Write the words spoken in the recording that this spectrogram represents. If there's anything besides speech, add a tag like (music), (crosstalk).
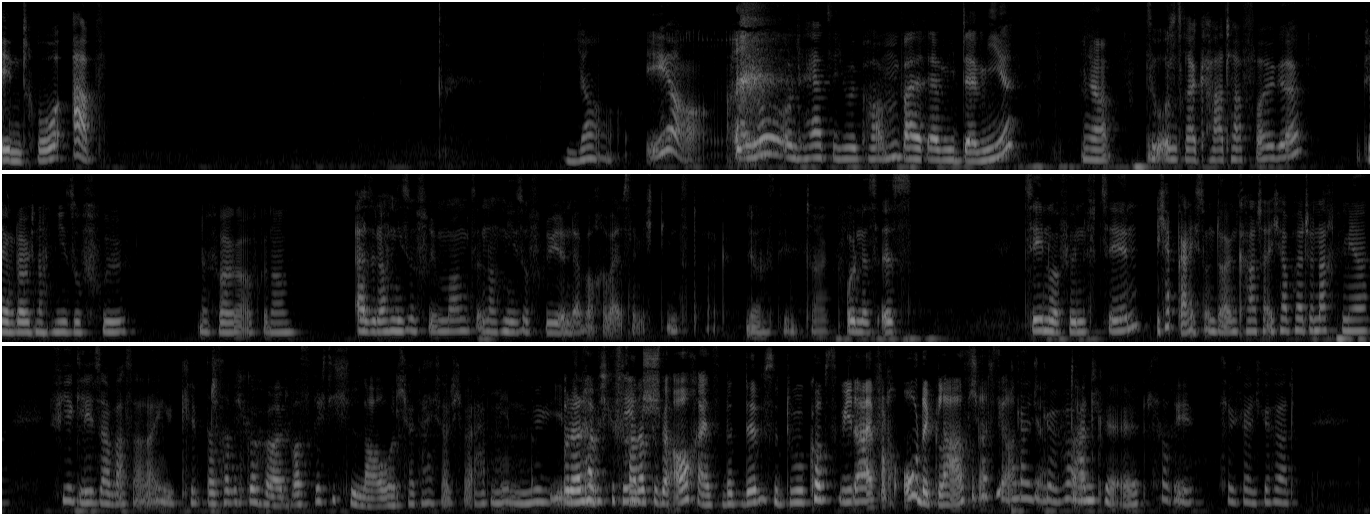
Intro ab. Ja. Ja, hallo und herzlich willkommen bei Remi Demi Ja. zu unserer Kater-Folge. Wir haben, glaube ich, noch nie so früh eine Folge aufgenommen. Also noch nie so früh morgens und noch nie so früh in der Woche, weil es nämlich Dienstag. Ja, es ist Dienstag. Und es ist 10.15 Uhr. Ich habe gar nicht so einen dollen Kater. Ich habe heute Nacht mir vier Gläser Wasser reingekippt. Das habe ich gehört. Du warst richtig laut. Ich war gar nicht laut, ich habe mir Mühe gegeben. Und dann war habe ich gefragt, ob du mir auch eins mitnimmst und du kommst wieder einfach ohne Glas. Ich ja, gar nicht ja, gehört. Danke, ey. Sorry, das habe ich gar nicht gehört.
